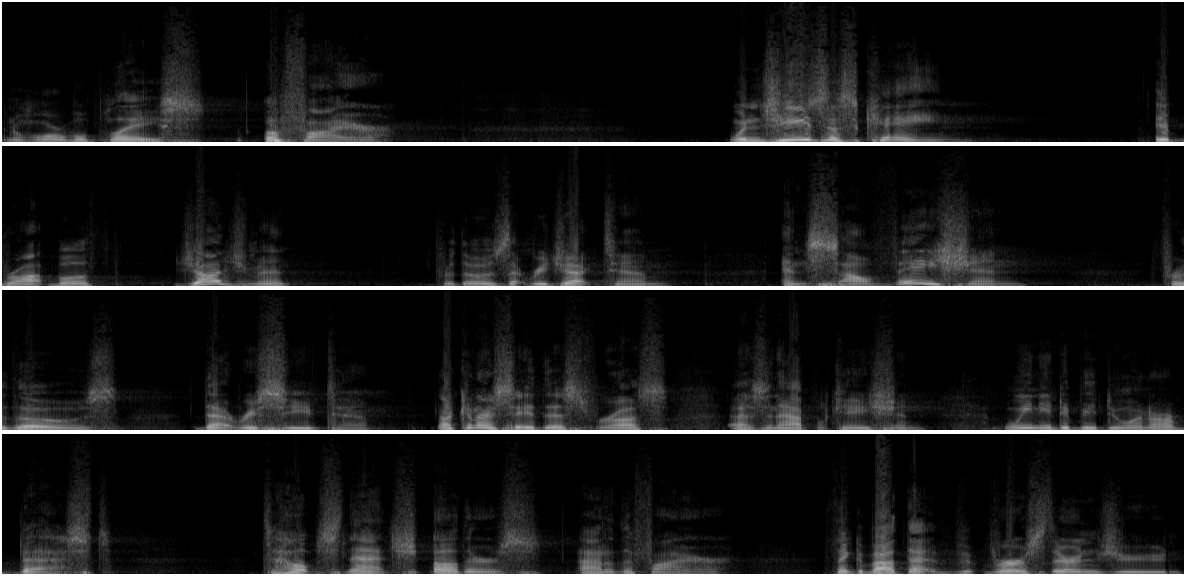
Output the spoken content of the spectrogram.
in a horrible place of fire. When Jesus came, it brought both judgment for those that reject him and salvation for those that received him. Now, can I say this for us as an application? We need to be doing our best to help snatch others out of the fire. Think about that verse there in Jude.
